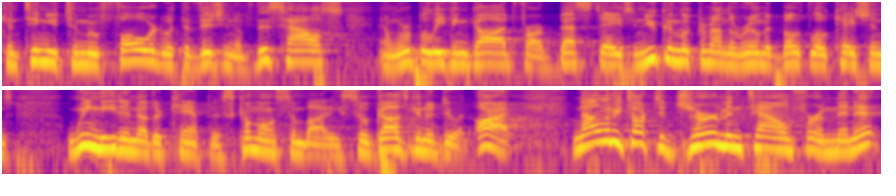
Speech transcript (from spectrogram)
continue to move forward with the vision of this house, and we're believing God for our best days. And you can look around the room at both locations. We need another campus. Come on, somebody. So God's going to do it. All right. Now let me talk to Germantown for a minute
